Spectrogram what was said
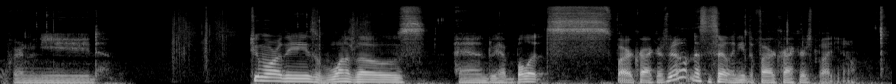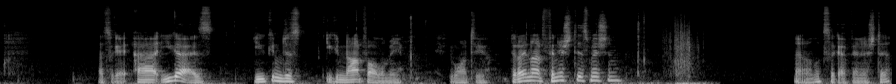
we're gonna need two more of these, one of those, and we have bullets, firecrackers. We don't necessarily need the firecrackers, but you know, that's okay. Uh, you guys, you can just, you can not follow me if you want to. Did I not finish this mission? No, looks like I finished it.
